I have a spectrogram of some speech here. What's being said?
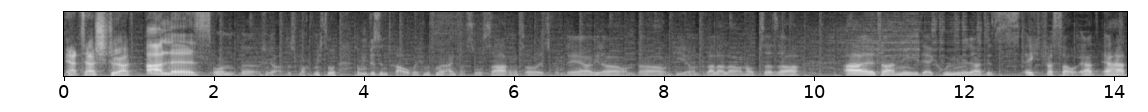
Er zerstört alles. Und äh, ja, das macht mich so, so ein bisschen traurig, muss man einfach so sagen. So, jetzt kommt der wieder und da und hier und tralala und hopsasa. Alter, nee, der Grüne, der hat jetzt echt versaut. Er hat er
